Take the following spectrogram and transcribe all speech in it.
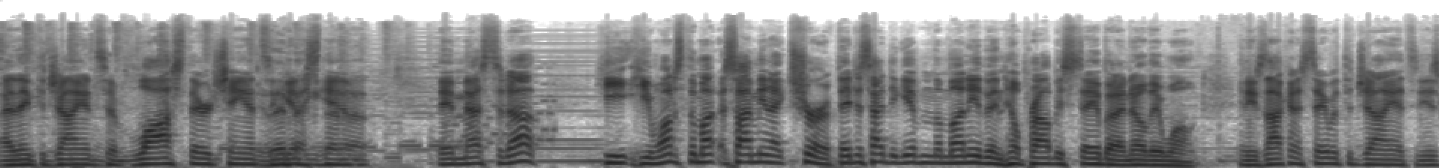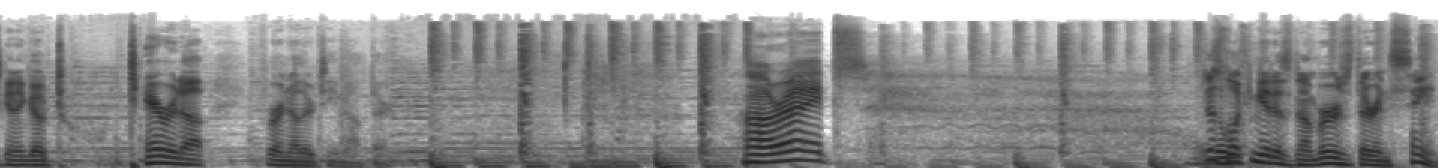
I think the Giants have lost their chance Yeah, of getting him. They messed it up. He he wants the money. So I mean, like, sure, if they decide to give him the money, then he'll probably stay. But I know they won't, and he's not going to stay with the Giants, and he's going to go t- tear it up for another team out there. All right. Just looking at his numbers, they're insane.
